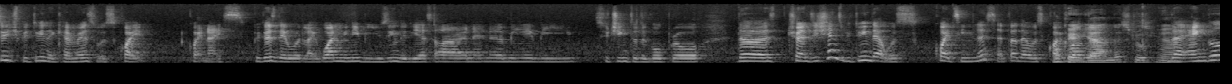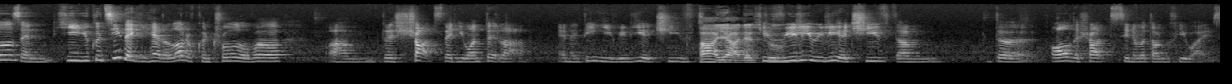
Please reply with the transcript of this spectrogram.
switched between the cameras was quite quite nice because they would like one minute be using the DSLR and another minute be switching to the GoPro. The transitions between that was quite seamless. I thought that was quite okay, well yeah, done that's true. Yeah. the angles and he you could see that he had a lot of control over um, the shots that he wanted lah and I think he really achieved ah, yeah, that's he true. really really achieved um, the all the shots cinematography wise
